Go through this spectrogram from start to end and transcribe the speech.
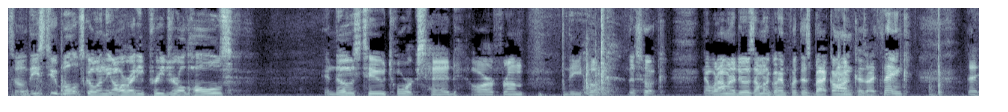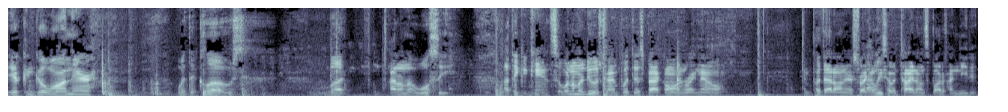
So these two bolts go in the already pre-drilled holes and those two Torx head are from the hook, this hook. Now what I'm gonna do is I'm gonna go ahead and put this back on because I think that it can go on there with it closed. But I don't know, we'll see. I think it can. So what I'm gonna do is try and put this back on right now and put that on there so I can at least have a tie down spot if I need it.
